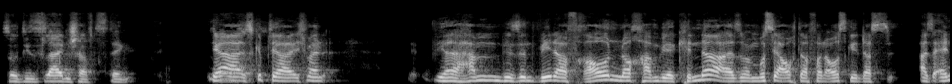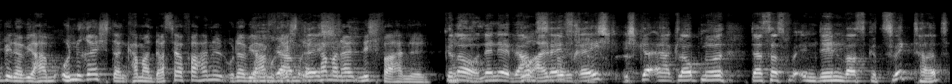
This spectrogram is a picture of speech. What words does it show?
so dieses Leidenschaftsding. Ja, so. es gibt ja, ich meine, wir haben, wir sind weder Frauen noch haben wir Kinder. Also man muss ja auch davon ausgehen, dass also entweder wir haben Unrecht, dann kann man das ja verhandeln, oder wir, nee, haben, wir Recht, haben Recht, dann kann man halt nicht verhandeln. Genau, nee, nee, wir so haben safe Recht. Ich äh, glaube nur, dass das in denen was gezwickt hat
